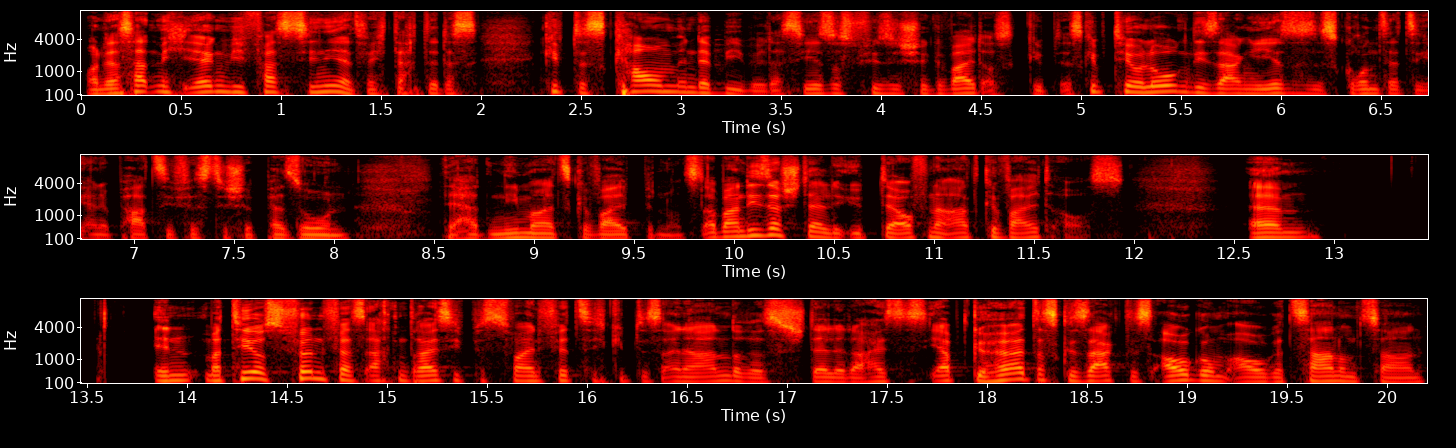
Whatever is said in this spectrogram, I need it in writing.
Und das hat mich irgendwie fasziniert, weil ich dachte, das gibt es kaum in der Bibel, dass Jesus physische Gewalt ausgibt. Es gibt Theologen, die sagen, Jesus ist grundsätzlich eine pazifistische Person. Der hat niemals Gewalt benutzt. Aber an dieser Stelle übt er auf eine Art Gewalt aus. Ähm, in Matthäus 5, Vers 38 bis 42 gibt es eine andere Stelle, da heißt es, ihr habt gehört, dass gesagt ist, Auge um Auge, Zahn um Zahn.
